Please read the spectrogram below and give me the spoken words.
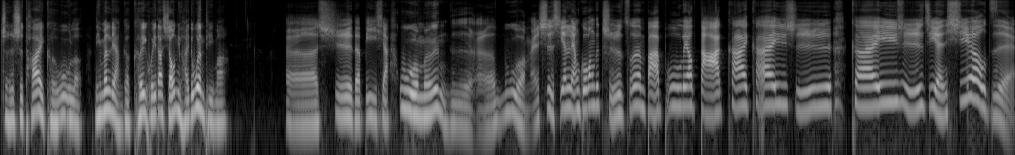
真是太可恶了！你们两个可以回答小女孩的问题吗？呃，是的，陛下，我们呃，我们是先量国王的尺寸，把布料打开，开始开始剪袖子。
